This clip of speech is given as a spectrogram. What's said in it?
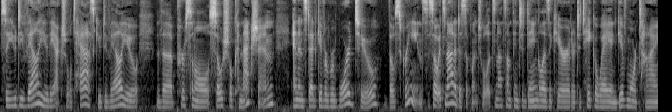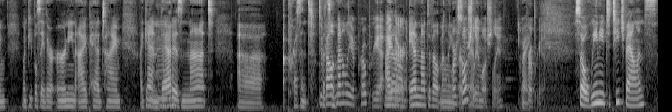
So you devalue the actual task, you devalue the personal social connection and instead give a reward to those screens. So it's not a discipline tool. It's not something to dangle as a carrot or to take away and give more time. When people say they're earning iPad time, again, that is not uh, a present. That's Developmentally appropriate no, either. and not developmentally Or socially emotionally appropriate. So we need to teach balance.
